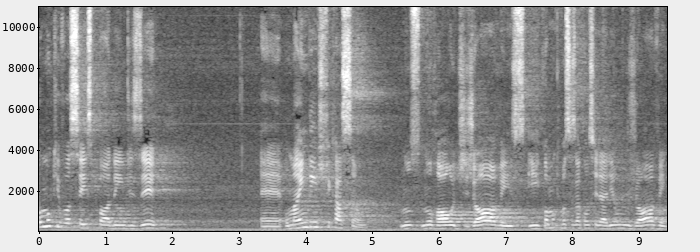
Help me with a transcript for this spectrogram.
como que vocês podem dizer é, uma identificação no, no hall de jovens? E como que vocês aconselhariam um jovem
